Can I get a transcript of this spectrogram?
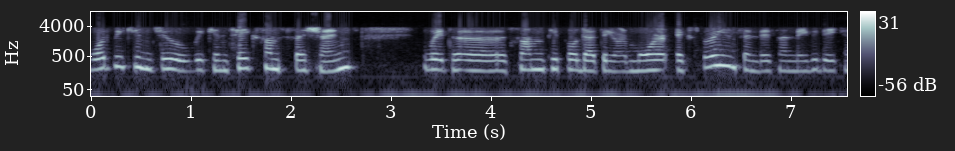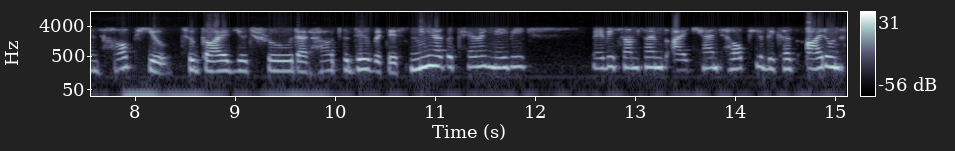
what we can do, we can take some sessions with uh, some people that they are more experienced in this and maybe they can help you to guide you through that how to deal with this me as a parent maybe maybe sometimes i can't help you because i don't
